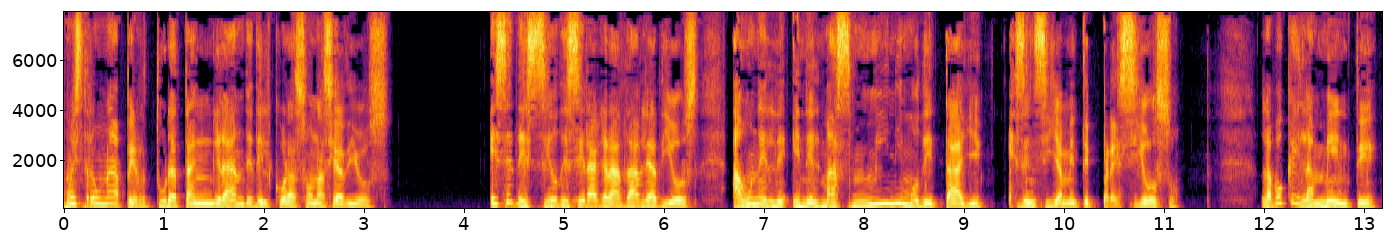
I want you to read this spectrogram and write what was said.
muestra una apertura tan grande del corazón hacia Dios. Ese deseo de ser agradable a Dios, aun en el más mínimo detalle, es sencillamente precioso. La boca y la mente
